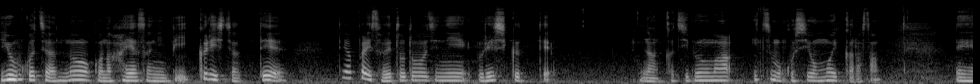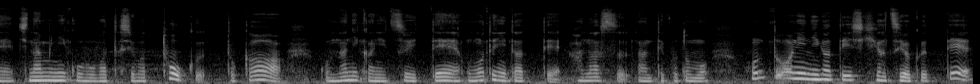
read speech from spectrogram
陽子ちゃんのこの速さにびっくりしちゃってでやっぱりそれと同時に嬉しくって。なんか自分はいつも腰重いからさでちなみにこう私はトークとかこう何かについて表に立って話すなんてことも本当に苦手意識が強くって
